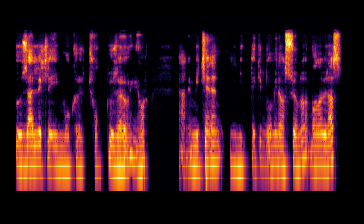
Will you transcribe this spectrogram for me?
özellikle Invoker'ı çok güzel oynuyor. Yani Mickey'nin middeki dominasyonu bana biraz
